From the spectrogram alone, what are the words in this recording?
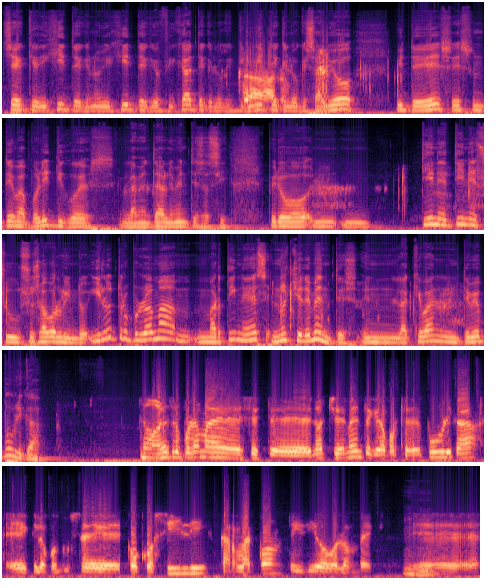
che, que dijiste, que no dijiste, que fijate, que lo que escribiste, Claro. que lo que salió, viste, es, es un tema político, es lamentablemente es así. Pero mm, mm, tiene, tiene su, su sabor lindo. Y el otro programa, Martín, es Noche de Mentes, en la que va en TV Pública. No, el otro programa es este Noche de Mente, que va por TV Pública, eh, que lo conduce Coco Silly, Carla Conte y Diego Golombek. eh,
